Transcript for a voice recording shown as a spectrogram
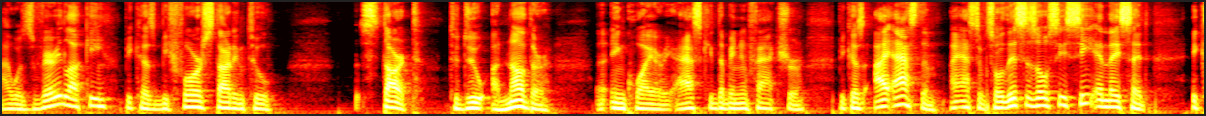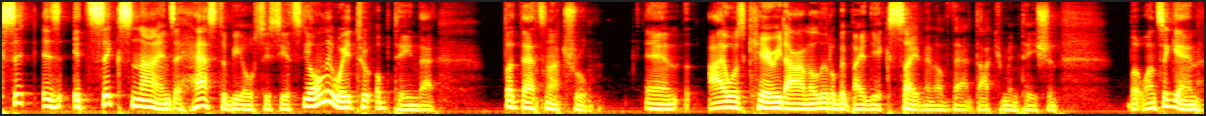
I was very lucky because before starting to start to do another uh, inquiry asking the manufacturer because I asked them, I asked them, so this is OCC, and they said it's six nines. It has to be OCC. It's the only way to obtain that, but that's not true. And I was carried on a little bit by the excitement of that documentation. But once again,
